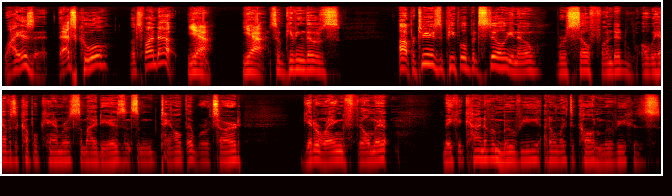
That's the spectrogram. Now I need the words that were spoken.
Why is it? That's cool. Let's find out. Yeah. Yeah. So giving those opportunities to people, but still, you know, We're self funded. All we have is a couple cameras, some ideas, and some talent that works hard. Get a ring, film it, make it kind of a movie. I don't like to call it a movie because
